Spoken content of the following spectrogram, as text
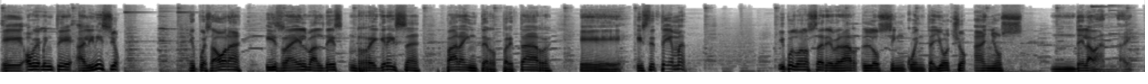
eh, obviamente al inicio. Y pues ahora Israel Valdés regresa para interpretar eh, este tema. Y pues van a celebrar los 58 años de la banda.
